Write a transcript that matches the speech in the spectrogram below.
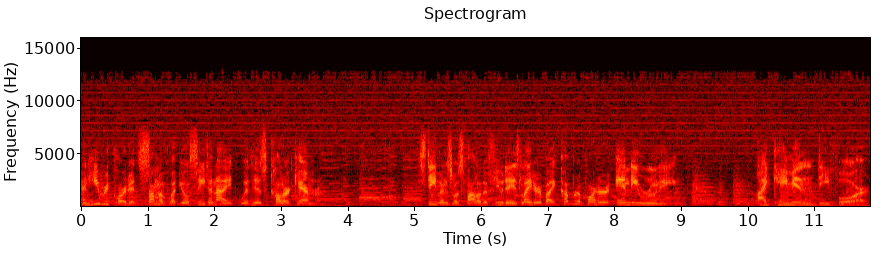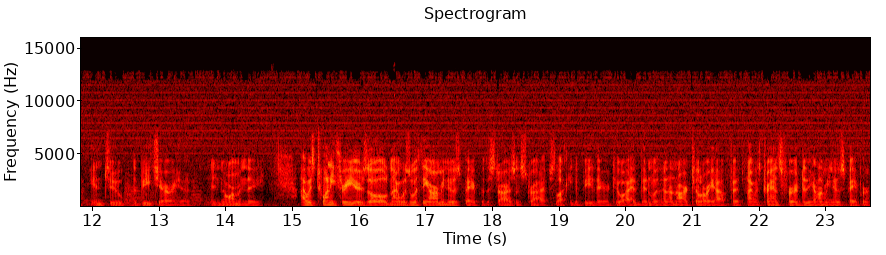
and he recorded some of what you'll see tonight with his color camera. Stevens was followed a few days later by Cub reporter Andy Rooney. I came in D4 into the beach area in Normandy. I was 23 years old, and I was with the Army newspaper, the Stars and Stripes. Lucky to be there, too. I had been within an artillery outfit, and I was transferred to the Army newspaper.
